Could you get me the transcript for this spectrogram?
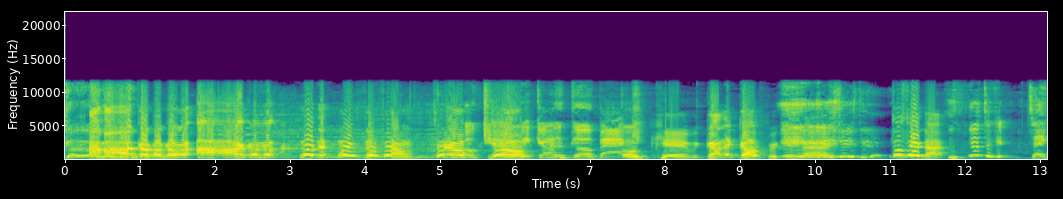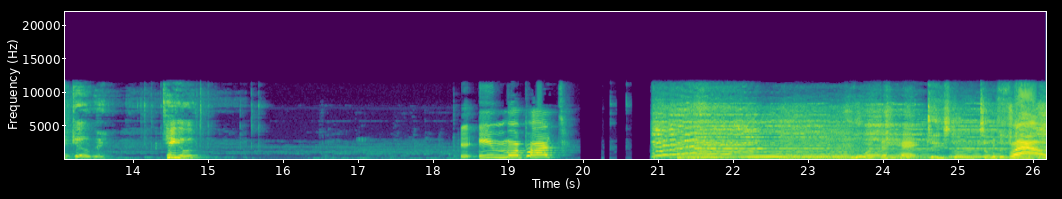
go, go, Ah, go. ah, ah, go, go, go, ah, ah, ah, go, go. What the? What is the sound? Turn off. Okay, Go. we gotta go back. Okay, we gotta go freaking back. Don't say that. You have to take over. Take over. Even more part? You're What the watching heck? Daystar Television. Wow.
